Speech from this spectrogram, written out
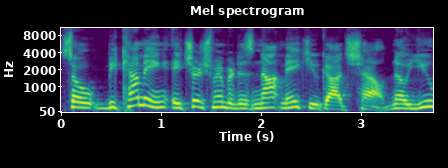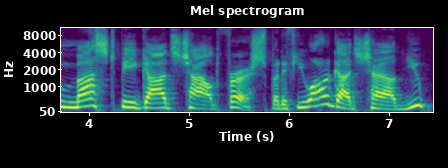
So, becoming a church member does not make you God's child. No, you must be God's child first. But if you are God's child, you,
